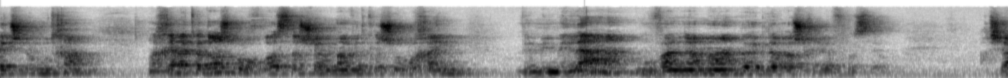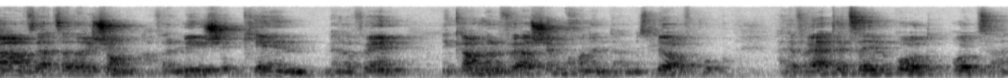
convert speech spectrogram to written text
את שלמותך. לכן הקדוש ברוך הוא עשה שהמוות קשור בחיים, וממילא מובן למה לא יגדרש חרף עושהו. עכשיו, זה הצד הראשון, אבל מי שכן מלווה, נקרא מלווה השם מכונן דל. מסביר הרב קוק. הלוויה תציין עוד, עוד צד,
